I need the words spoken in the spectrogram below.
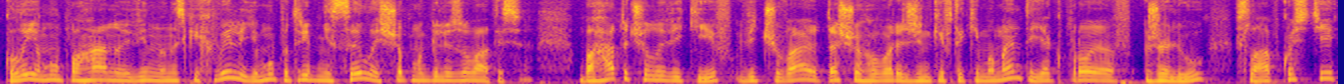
Коли йому погано і він на низькій хвилі, йому потрібні сили, щоб мобілізуватися. Багато чоловіків відчувають те, що говорять жінки в такі моменти, як прояв жалю, слабкості,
